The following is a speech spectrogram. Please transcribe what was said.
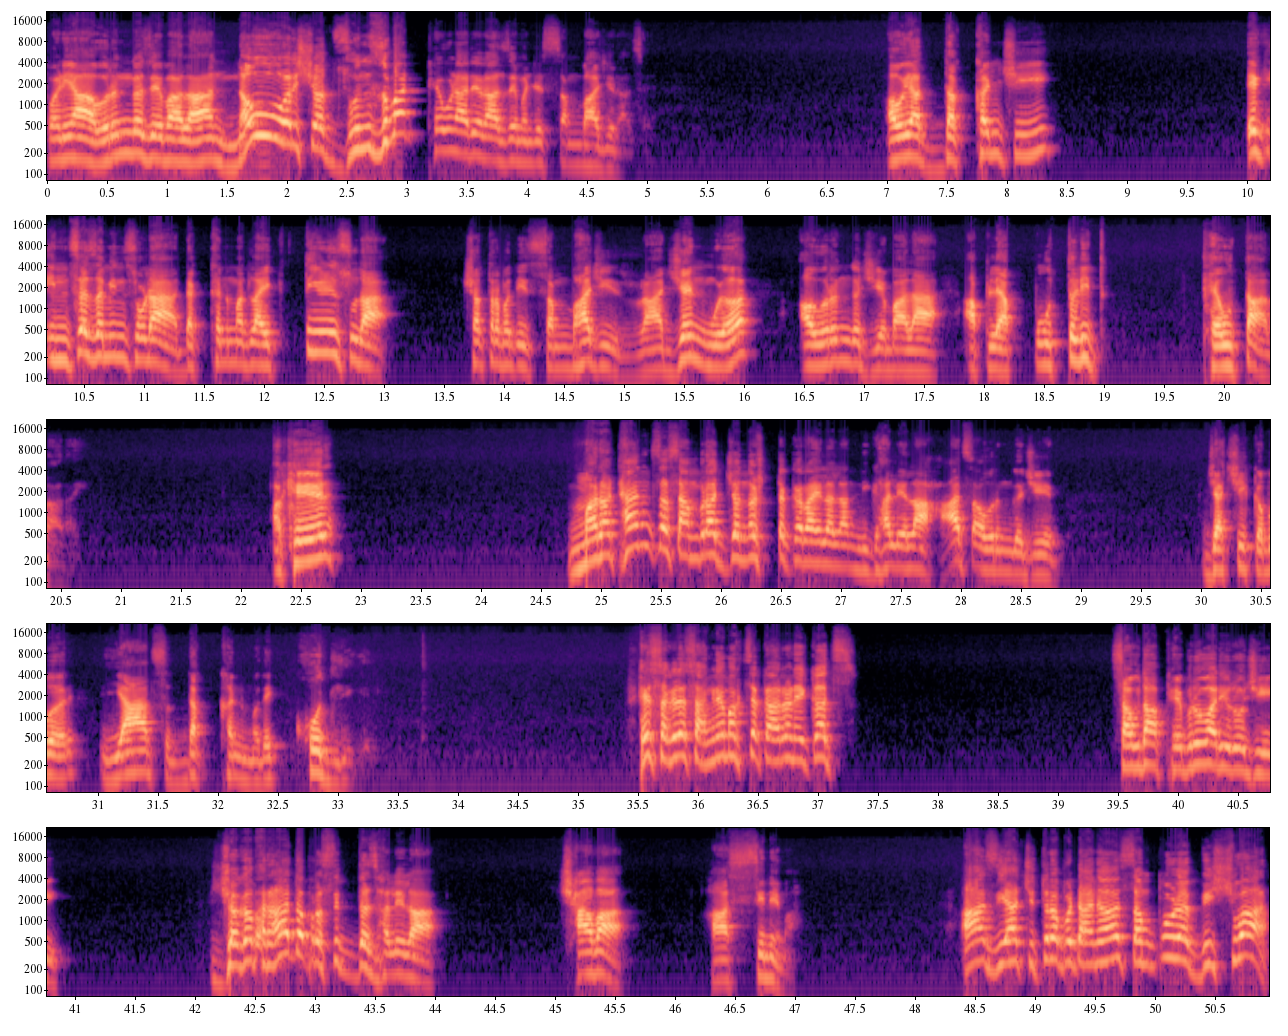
पण या औरंगजेबाला नऊ वर्ष झुंजवत ठेवणारे राजे म्हणजे संभाजी राजे अहो या दख्खनची एक इंच जमीन सोडा. दख्खन मधला एक तीळ सुद्धा. छत्रपती संभाजी राजेंमुळं औरंगजेबाला आपल्या पोतडीत ठेवता आला नाही. अखेर मराठ्यांचं साम्राज्य नष्ट करायला निघालेला हाच औरंगजेब ज्याची कबर याच दख्खनमध्ये खोदली गेली. हे सगळं सांगण्यामागचं कारण एकच. चौदा फेब्रुवारी रोजी जगभरात प्रसिद्ध झालेला छावा हा सिनेमा. आज या चित्रपटानं संपूर्ण विश्वात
